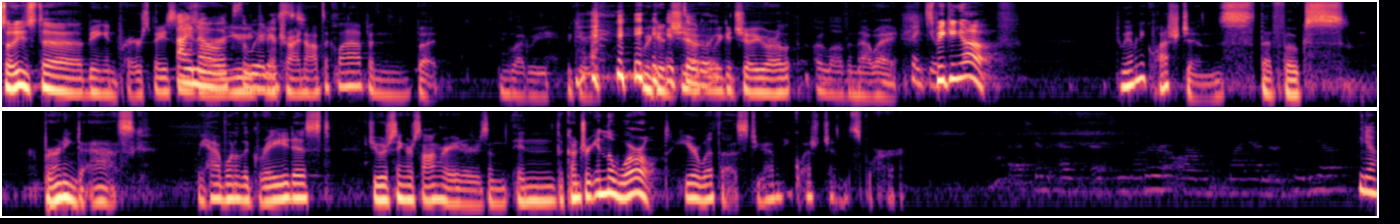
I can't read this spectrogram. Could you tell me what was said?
so used to uh, being in prayer spaces. I know, where it's you, the You try not to clap, and but I'm glad we we could we could show Totally. we could show you our, our love in that way. Thank you. Speaking of, do we have any questions that folks are burning to ask? We have one of the greatest Jewish singer songwriters in, in the country, in the world, here with us. Do you have any questions for her? Yeah.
